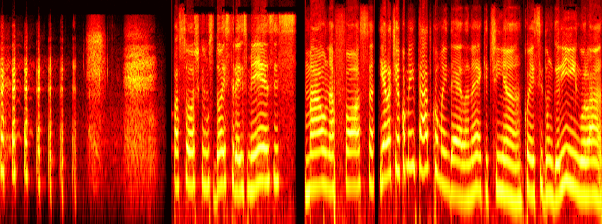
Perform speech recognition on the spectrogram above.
Passou acho que uns dois, três meses mal na fossa. E ela tinha comentado com a mãe dela, né, que tinha conhecido um gringo lá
